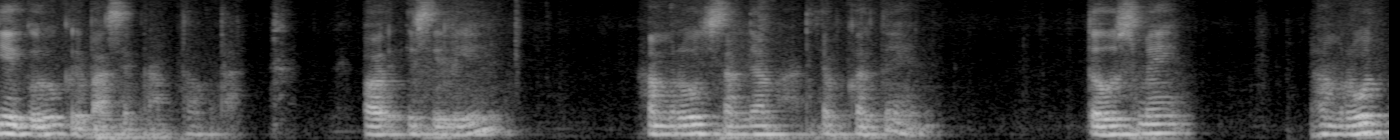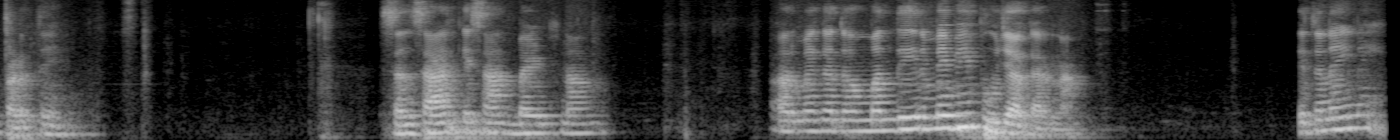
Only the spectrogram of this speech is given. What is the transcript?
ये गुरु कृपा से प्राप्त होता है। और इसीलिए हम रोज संध्या पाठ जब करते हैं तो उसमें हम रोज पढ़ते हैं। संसार के साथ बैठना और मैं कहता हूँ, मंदिर में भी पूजा करना। इतना ही नहीं,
